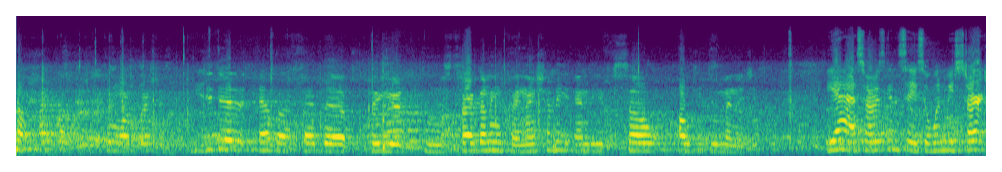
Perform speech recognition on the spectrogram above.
No, two more questions. Did you ever have a period struggling financially, and if so, how did you manage it? Yeah, so I was going to say, so when we start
